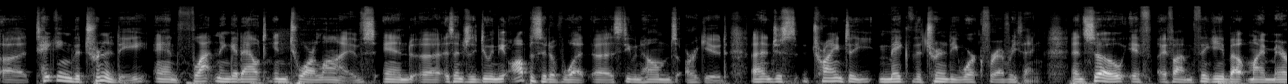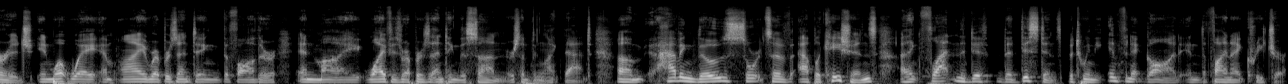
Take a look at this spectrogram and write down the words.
uh, taking the Trinity and flattening it out into our lives and uh, essentially doing the opposite of what uh, Stephen Holmes argued and just trying to make the Trinity work for everything. And so if, if I'm thinking about my marriage, in what way am I representing the Father and my wife is representing the Son or something like that? Um, having those sorts of applications, I think, flatten the, di- the distance between the infinite God and the finite creature.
